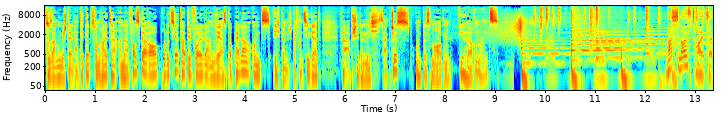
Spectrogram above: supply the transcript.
Zusammengestellt hat die Tipps von heute Anna Vosgerau, produziert hat die Folge Andreas Propeller und ich bin Stefan Ziegert. Verabschiede mich, sag Tschüss und bis morgen. Wir hören uns. Was läuft heute?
